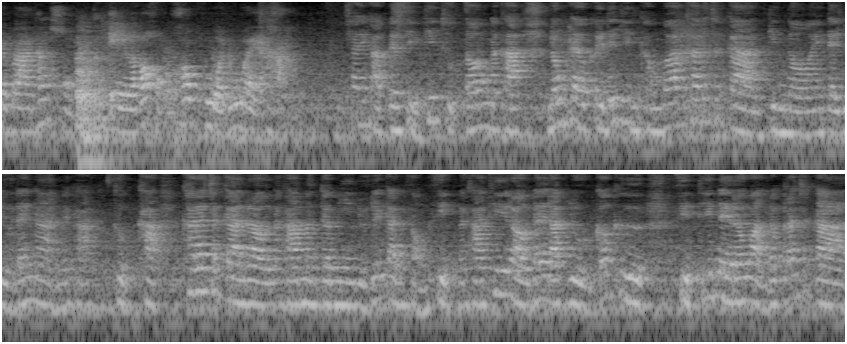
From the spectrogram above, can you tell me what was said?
ยาบาลทั้งของตนเองแล้วก็ของครอบครัวด้วยอะค่ะ ใช่ค่ะ เป็นสิ่งที่ถูกต้องนะคะ น้องแพรวเคยได้ยินคำว่าข้าราชการกินน้อยแต่อยู่ได้นานไหมคะ ถูกค่ะ ข้าราชการเรานะคะ มันจะมีอยู่ด้วยกันสองสิทธิ์นะคะ ที่เราได้รับอยู่ก็คือสิทธิในระหว่างรับราชการ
